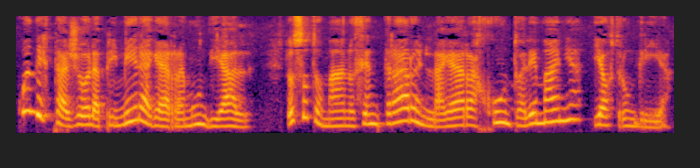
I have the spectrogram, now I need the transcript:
Cuando estalló la Primera Guerra Mundial, los otomanos entraron en la guerra junto a Alemania y Austria-Hungría.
